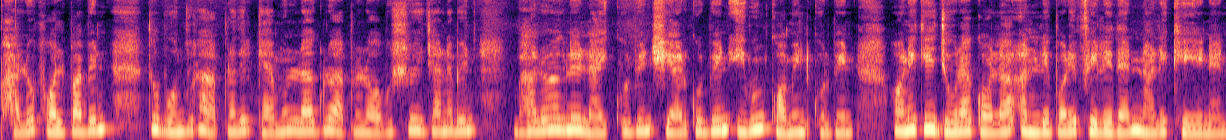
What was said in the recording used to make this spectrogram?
ভালো ফল পাবেন। তো বন্ধুরা, আপনাদের কেমন লাগল আপনারা অবশ্যই জানাবেন। ভালো লাগলে লাইক করবেন শেয়ার করবেন এবং কমেন্ট করবেন। অনেকে জোড়া কলা আনলে পরে ফেলে দেন, নালে খেয়ে নেন।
